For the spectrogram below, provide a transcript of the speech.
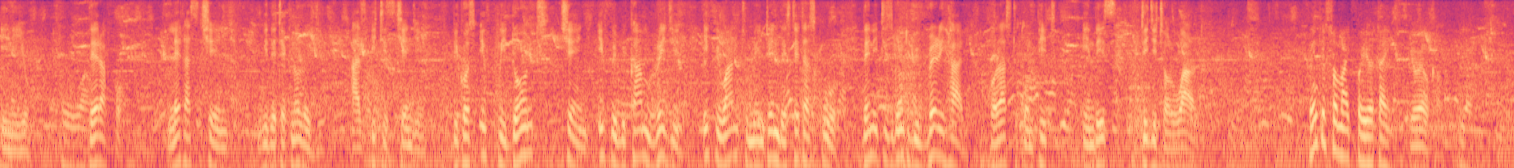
in you. wow. Therefore, let us change with the technology as it is changing. Because if we don't change, if we become rigid, if we want to maintain the status quo, then it is going to be very hard for us to compete in this digital world. Thank you so much for your time. You're welcome. Yeah.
